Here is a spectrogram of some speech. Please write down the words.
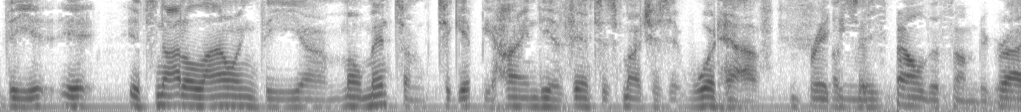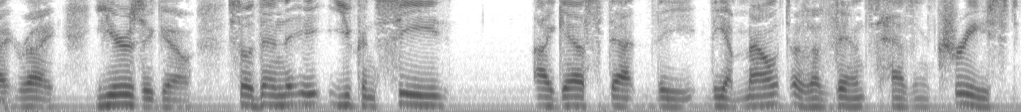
the it, it's not allowing the um, momentum to get behind the event as much as it would have. breaking Let's the spell to some degree. Right, right. Years ago. So then the, you can see, I guess, that the the amount of events has increased,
